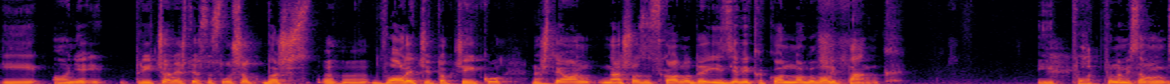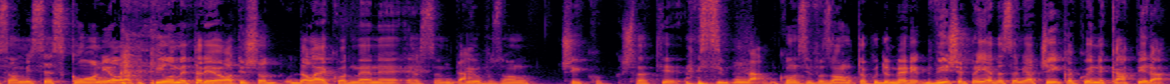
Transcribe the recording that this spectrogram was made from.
I on je pričao nešto, ja sam slušao baš voleći tog čiku, na što je on našao za shodno da izjavi kako on mnogo voli punk. I potpuno mi, samo, samo mi se sklonio, ovako kilometar je otišao daleko od mene, ja sam Da. bio u fazonu, Čiko, šta ti je, mislim, Da. u kom si fazonu. Tako da meni više prija da sam ja čika koji ne kapira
